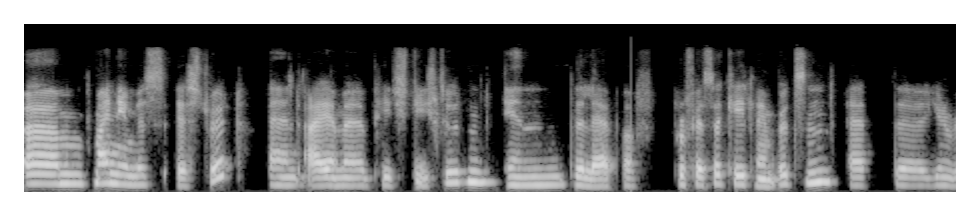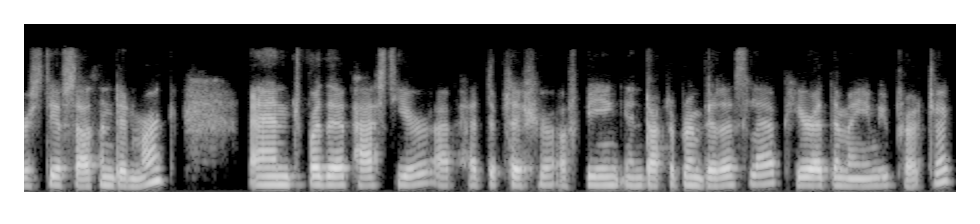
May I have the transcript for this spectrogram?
Um, my name is Estrid, and I am a PhD student in the lab of Professor Kate Lambertson at the University of Southern Denmark. And for the past year, I've had the pleasure of being in Dr. Brambilla's lab here at the Miami project.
